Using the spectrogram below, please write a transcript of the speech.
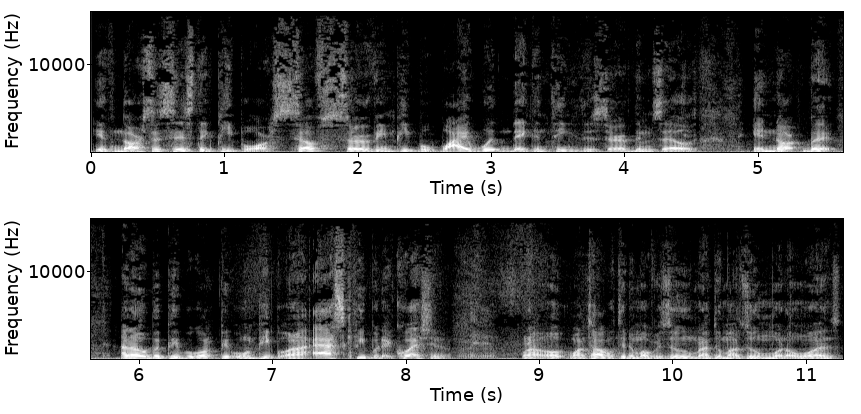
If narcissistic people are self-serving people, why wouldn't they continue to serve themselves? And nar- but I know, but people, when people, when I ask people that question, when, I, I'm talking to them over Zoom, when I do my Zoom one-on-ones,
